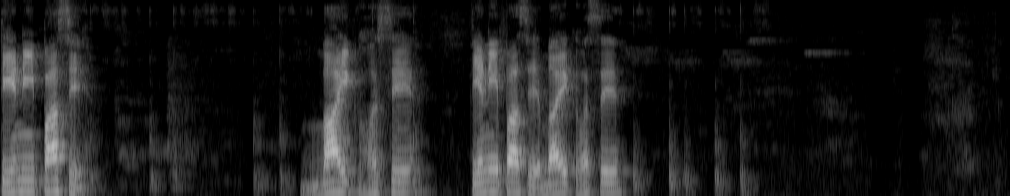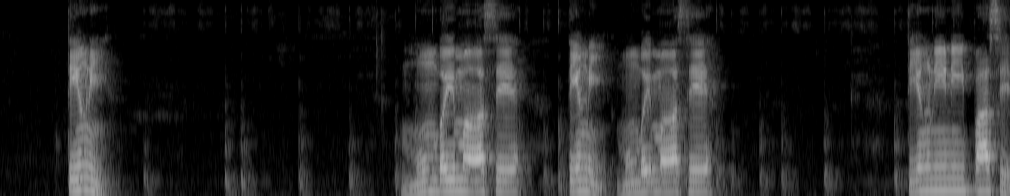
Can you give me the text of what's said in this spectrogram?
તેની પાસે બાઇક હશે, તેની પાસે બાઇક હશે. તેણી. મુંબઈમાં હશે તેણી. મુંબઈમાં હશે તેણીની પાસે.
